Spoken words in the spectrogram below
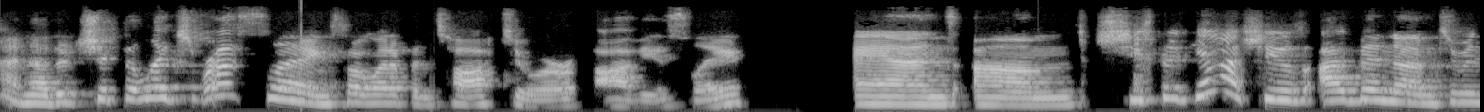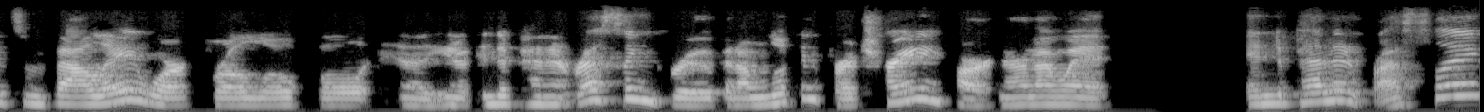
another chick that likes wrestling. So I went up and talked to her, obviously. And um, she said, "Yeah, she was. I've been um, doing some valet work for a local, uh, you know, independent wrestling group, and I'm looking for a training partner." And I went, "Independent wrestling?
